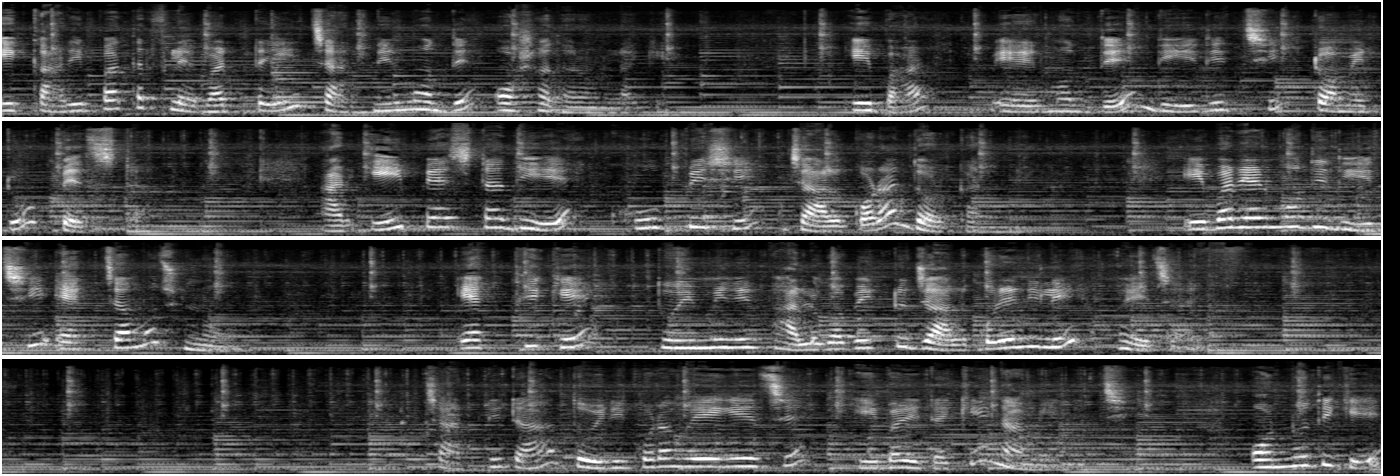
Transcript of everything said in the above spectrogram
এই কারি পাতার ফ্লেভারটাই চাটনির মধ্যে অসাধারণ লাগে। এবার এর মধ্যে দিয়ে দিচ্ছি টমেটো পেস্টটা। আর এই পেস্টটা দিয়ে খুব বেশি জাল করার দরকার নেই। এবার এর মধ্যে দিয়েছি এক চামচ নুন। এক থেকে দুই মিনিট ভালোভাবে একটু জাল করে নিলেই হয়ে যায়। চাটনিটা তৈরি করা হয়ে গিয়েছে, এবার এটাকে নামিয়ে নিচ্ছি। অন্যদিকে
